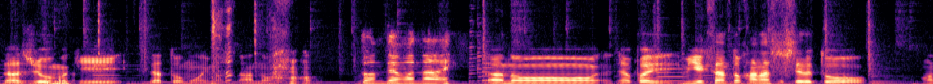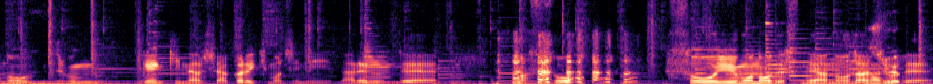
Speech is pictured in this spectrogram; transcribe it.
ラジオ向きだと思います。あの とんでもない。あのやっぱりみゆきさんと話してると、あのうん自分元気になるし明るい気持ちになれるんで、まあ、そうそういうものをですね、あのラジオで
